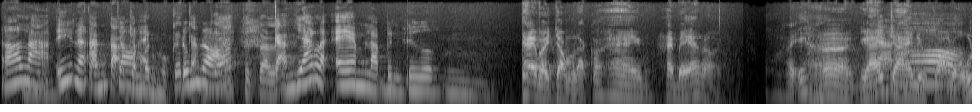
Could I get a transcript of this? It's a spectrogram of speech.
Đó là ý là anh, Anh tạo cho em- mình một cái đúng cảm rồi. giác thực ra là- cảm giác là em là bình thường. Ừ. Hai vợ chồng đã có hai hai bé rồi vậy hả? À, gái Dạ. trai đều có đủ luôn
